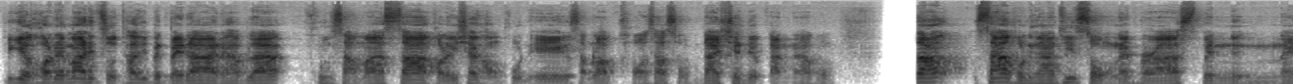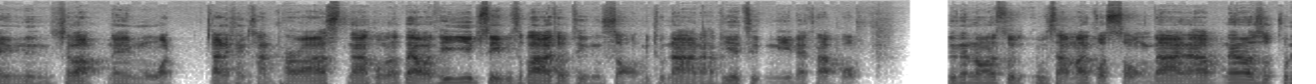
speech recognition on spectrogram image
ที่เกี่ยวข้องได้มากที่สุดเท่าที่เป็นไปได้นะครับ และคุณสามารถสร้างคอลเลคชันของคุณเองสำหรับของสะสมได้เช่นเดียวกันนะครับผม สร้างสร้างผลงานที่ส่งใน Paras เป็นหนึ่งในหนึ่งฉบับในหมวดการแข่งขัน Paras นะครับผมตั้งแต่วันที่ 24 พฤษภาคมจนถึง 2 มิถุนายนนะครับที่จะถึงนี้นะครับผมซึ่งแน่นอนที่สุดคุณสามารถกดส่งได้นะครับแน่นอนที่สุดคุณ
